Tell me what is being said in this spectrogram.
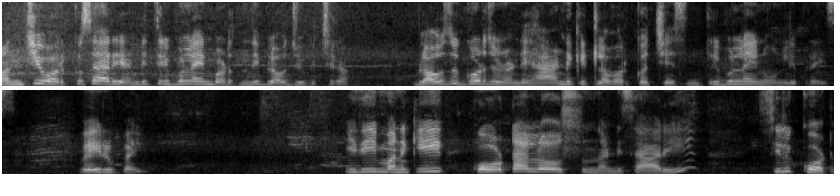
మంచి వర్క్ శారీ అండి. త్రిబుల్ నైన్ పడుతుంది బ్లౌజ్ చూపించరా. బ్లౌజ్కి కూడా చూడండి. హ్యాండ్కి ఇట్లా వర్క్ వచ్చేసింది. త్రిబుల్ నైన్ ఓన్లీ ప్రైస్ వెయ్యి రూపాయలు. ఇది మనకి కోటాలో వస్తుందండి sari silk Kota.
